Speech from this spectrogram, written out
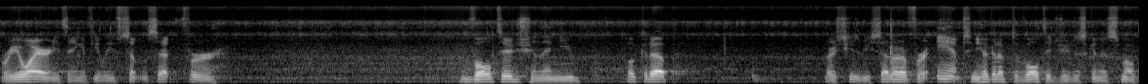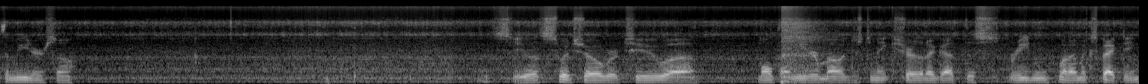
rewire anything. If you leave something set for voltage and then you hook it up, or excuse me, set it up for amps and you hook it up to voltage, you're just going to smoke the meter. So let's see, let's switch over to uh, multimeter mode just to make sure that I got this reading what I'm expecting.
